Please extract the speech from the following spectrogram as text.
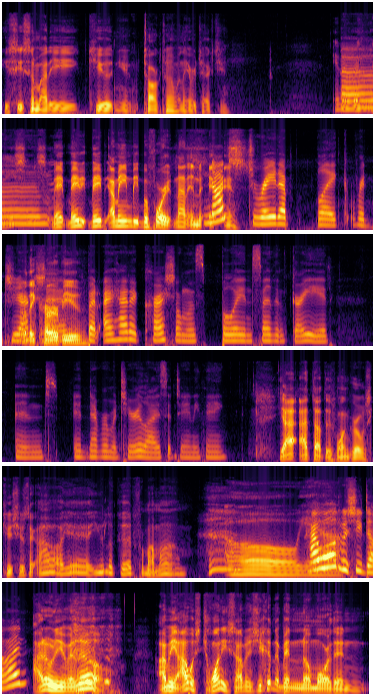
you see somebody cute and you talk to them and they reject you. In a um, relationship? Maybe, maybe, maybe I mean, before not in. Not in, straight up like rejection. Oh, curb you? But I had a crush on this boy in seventh grade, and it never materialized into anything. Yeah, I, I thought this one girl was cute. She was like, "Oh yeah, you look good for my mom." Oh, yeah. How old was she, Don? I don't even know. I mean, I was twenty something. She couldn't have been no more than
